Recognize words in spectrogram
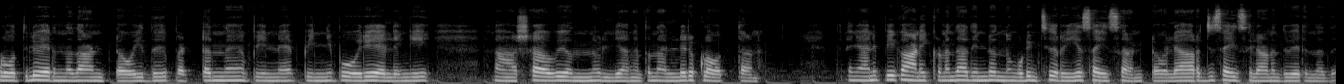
ക്ലോത്തിൽ വരുന്നതാണ് കേട്ടോ ഇത് പെട്ടെന്ന് പിന്നെ പിന്നി പോരുകയോ അല്ലെങ്കിൽ നാശാവുകയോ ഒന്നുമില്ല. അങ്ങനത്തെ നല്ലൊരു ക്ലോത്താണ് ഞാനിപ്പോൾ ഈ കാണിക്കണത് അതിന്റെ ഒന്നും കൂടി ചെറിയ സൈസാണ് കേട്ടോ ലാർജ് സൈസിലാണ് ഇത് വരുന്നത്.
